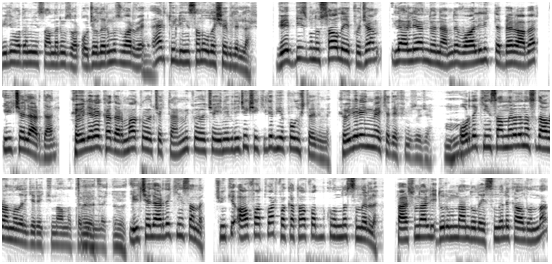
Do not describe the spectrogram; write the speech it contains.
bilim adamı insanlarımız var, hocalarımız var ve her türlü insana ulaşabilirler. Ve biz bunu sağlayıp hocam ilerleyen dönemde valilikle beraber ilçelerden, köylere kadar makro ölçekten mikro ölçeğe inebilecek şekilde bir yapı oluşturabilmek. Köylere inmek hedefimiz hocam. Hı hı. Oradaki insanlara da nasıl davranmaları gerektiğini anlatabilmek. Evet, evet. İlçelerdeki insanlar. Çünkü AFAD var fakat AFAD bu konuda sınırlı. Personel durumundan dolayı sınırlı kaldığından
